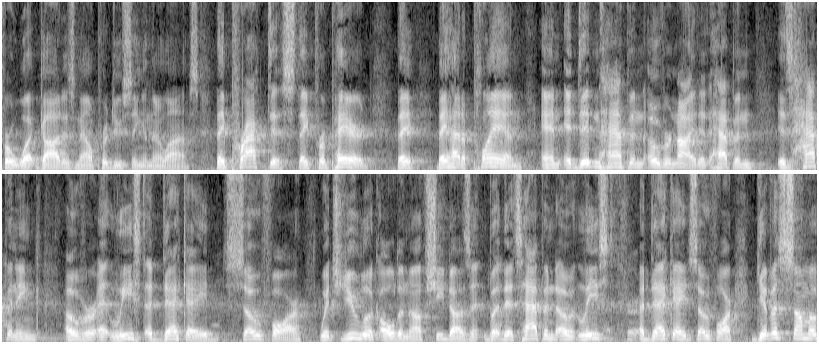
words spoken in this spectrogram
for what God is now producing in their lives. They practiced, they prepared, they, they had a plan, and it didn't happen overnight. It happened, is happening over at least a decade so far, which you look old enough, she doesn't, but it's happened at least a decade so far. Give us some of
